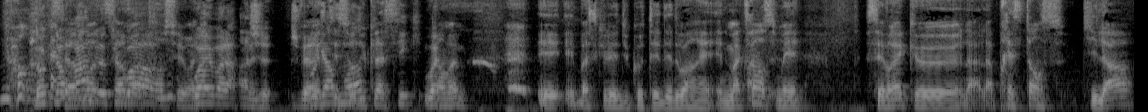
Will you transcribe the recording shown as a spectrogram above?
Donc Norman, tu vois. ouais. voilà. je, vais rester sur du classique quand même et, basculer du côté d'Edouard et, de Maxence. mais c'est vrai que la, prestance qu'il a,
